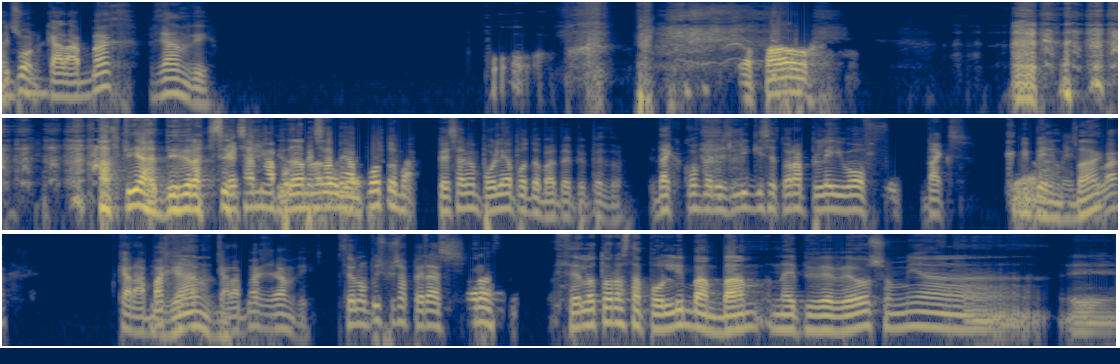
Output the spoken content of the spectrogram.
Λοιπόν, Καραμπάχ, Γάνδη. Θα πάω. Αυτή η αντίδραση. Πέσαμε, απο, πέσαμε, απότομα, πέσαμε πολύ απότομα το επίπεδο. Εντάξει, Conference League είσαι τώρα play-off. Εντάξει, μην περιμένεις πολλά. Καραμπάχ, Καραμπάχ, Γάνδη. Θέλω να πεις ποιος θα περάσει. Τώρα, θέλω τώρα στα πολύ μπαμπαμ να επιβεβαιώσω μια ε,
